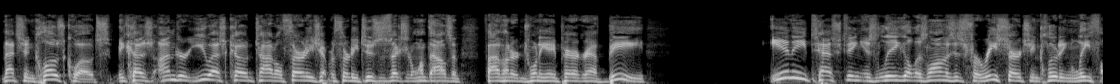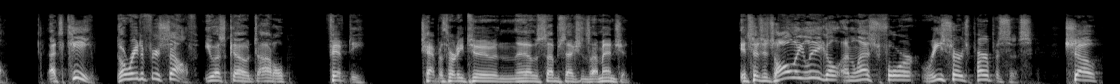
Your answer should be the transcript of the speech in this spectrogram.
That's in close quotes because under U.S. Code Title 30, Chapter 32, Section 1528, Paragraph B, any testing is legal as long as it's for research, including lethal. That's key. Go read it for yourself. U.S. Code Title 50, Chapter 32, and the other subsections I mentioned. It says it's all illegal unless for research purposes. So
